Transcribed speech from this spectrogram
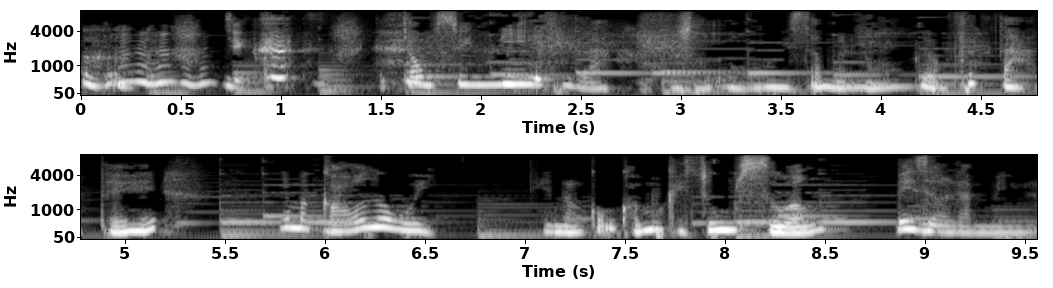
Chỉ trong suy nghĩ thì là rồi ôi sao mà nó kiểu phức tạp thế? Nhưng mà có rồi thì nó cũng có một cái sung sướng. Bây giờ là mình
